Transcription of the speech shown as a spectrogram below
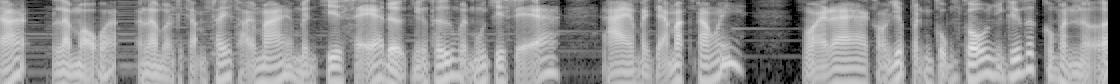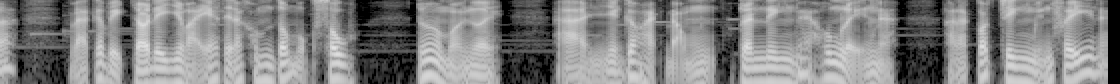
Đó là một á là mình cảm thấy thoải mái mình chia sẻ được những thứ mình muốn chia sẻ ai mà chả mắc nói. Ngoài ra còn giúp mình củng cố những kiến thức của mình nữa. Và cái việc cho đi như vậy thì nó không tốn một xu đúng không mọi người? À, những cái hoạt động training nè huấn luyện nè hoặc là coaching miễn phí nè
